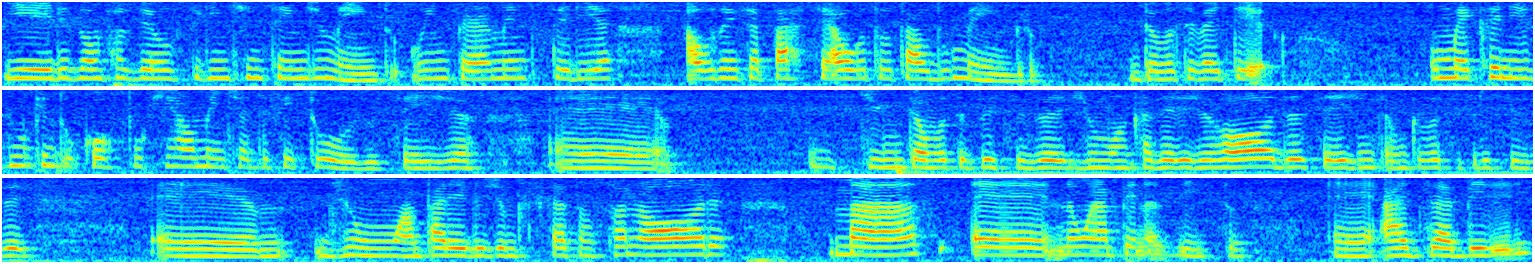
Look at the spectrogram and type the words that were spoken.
E eles vão fazer o seguinte entendimento: o impairment seria a ausência parcial ou total do membro. Então você vai ter um mecanismo que, do corpo que realmente é defeituoso, seja é, que então você precisa de uma cadeira de rodas, seja então que você precisa é, de um aparelho de amplificação sonora, mas é, não é apenas isso. É, a disability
